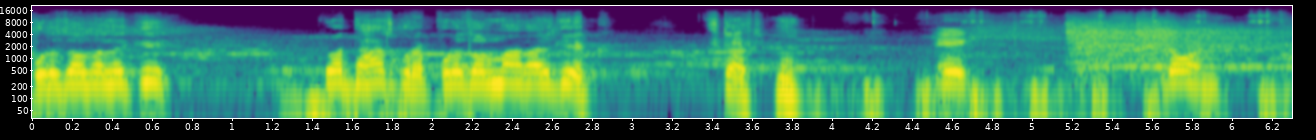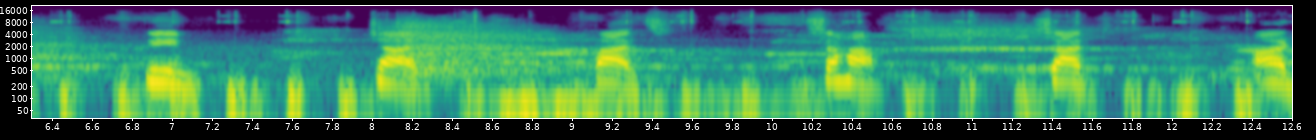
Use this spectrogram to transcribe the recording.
पुढे जाऊन झालं की किंवा दहाच करूया. पुढे जाऊन मागाल की एक. स्टार्ट. हां. एक दोन तीन चार पाच सहा सात आठ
